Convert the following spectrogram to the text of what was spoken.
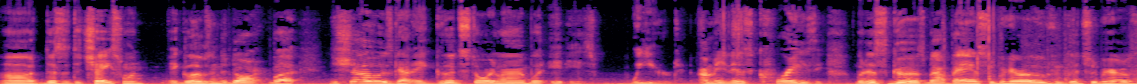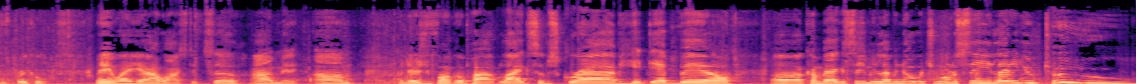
Uh, this is the chase one. It glows in the dark, but the show has got a good storyline, but it is weird. I mean, it's crazy, but it's good. It's about bad superheroes and good superheroes. It's pretty cool. Anyway, yeah, I watched it, so I admit it. Um, but there's your Funko Pop. Like, subscribe, hit that bell. Uh, come back and see me. Let me know what you want to see. Later, YouTube.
